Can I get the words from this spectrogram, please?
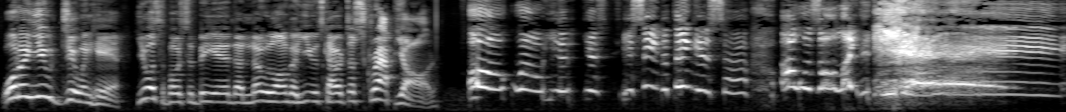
What are you doing here? You're supposed to be in the no longer used character scrapyard. Oh, well, you, you, you see, the thing is, uh, I was all like, yeah!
